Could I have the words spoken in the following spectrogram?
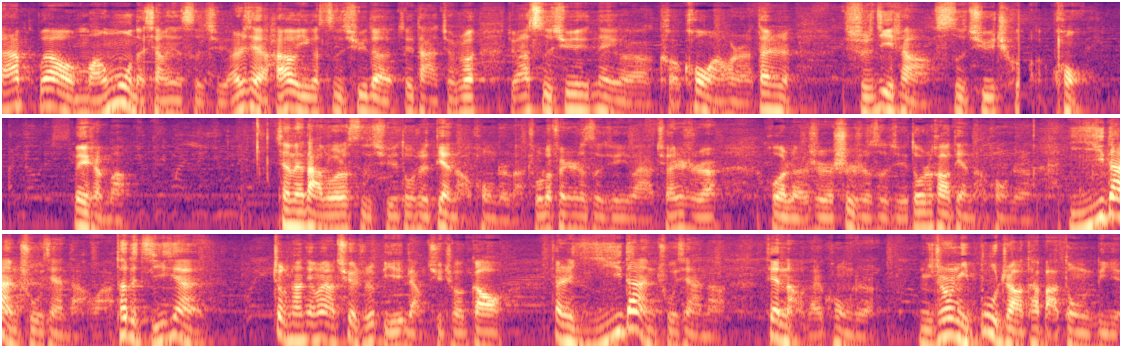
大家不要盲目的相信四驱，而且还有一个四驱的最大就是说，觉得四驱那个可控啊，或者但是实际上四驱车控，为什么？现在大多数四驱都是电脑控制的，除了分时四驱以外，全时或者是适时四驱都是靠电脑控制的。一旦出现打滑，它的极限正常情况下确实比两驱车高，但是一旦出现呢，电脑在控制，你就是你不知道它把动力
